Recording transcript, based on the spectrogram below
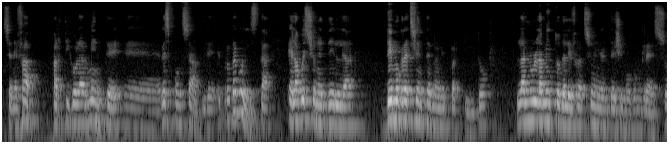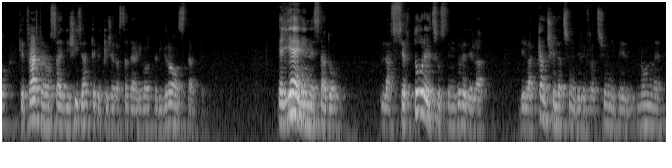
se ne fa particolarmente eh, responsabile e protagonista, è la questione della democrazia interna nel partito, l'annullamento delle frazioni nel decimo congresso, che tra l'altro erano state decise anche perché c'era stata la rivolta di Kronstadt. E Lenin è stato l'assertore e il sostenitore della, della cancellazione delle frazioni per non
